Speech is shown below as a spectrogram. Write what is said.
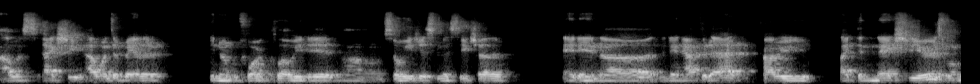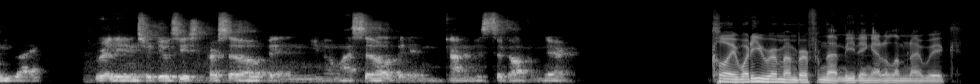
I was actually I went to Baylor, you know, before Chloe did, um, so we just missed each other. And then uh, and then after that, probably like the next year is when we like really introduced herself and you know myself, and then kind of just took off from there. Chloe, what do you remember from that meeting at Alumni Week?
